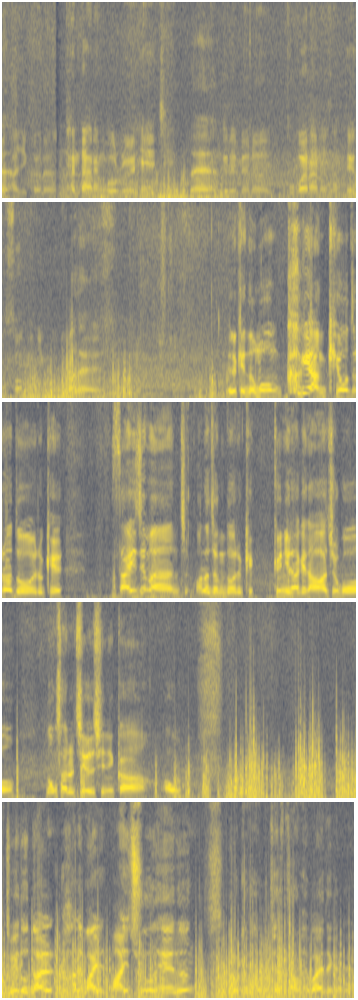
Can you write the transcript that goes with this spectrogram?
네. 가니까는 단단한 거를 해야지 네, 안 그러면은 보관하는 상태에서 썩으니까 맞아요. 그런 문제점 이렇게 너무 크게 안 키워더라도 이렇게 사이즈만 저- 어느 정도 이렇게 균일하게 나와주고 농사를 지으시니까 어우 저희도 날 한 해 많이, 많이 추운 해에는 이렇게 한번 테스트 한번 해봐야 되겠네요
